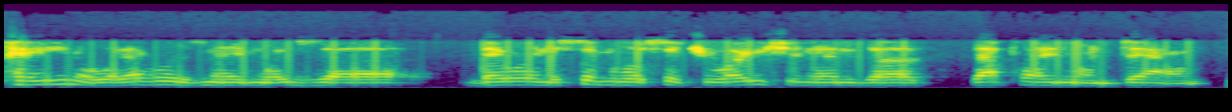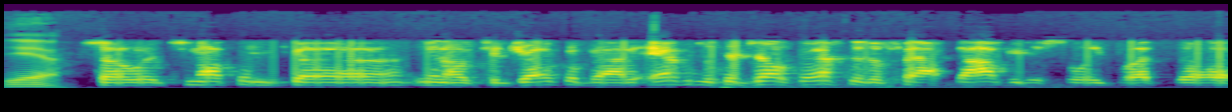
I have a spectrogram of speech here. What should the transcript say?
Payne or whatever his name was, uh, they were in a similar situation, and uh, that plane went down. Yeah. So it's nothing, uh, you know, to joke about. After you could joke after the fact, obviously, but uh,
